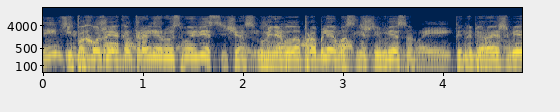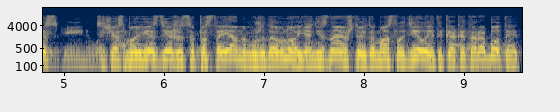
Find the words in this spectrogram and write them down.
И, похоже, я контролирую свой вес сейчас. У меня была проблема с лишним весом. Ты набираешь вес. Сейчас мой вес держится постоянно, уже давно. Я не знаю, что это масло делает и как это работает.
